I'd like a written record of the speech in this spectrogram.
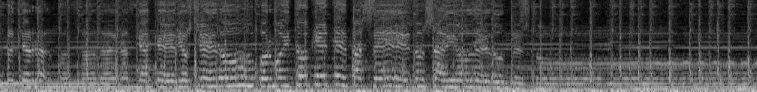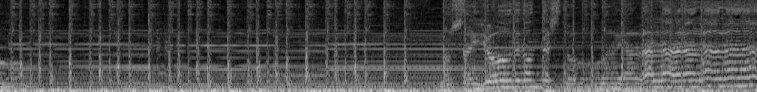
apreciar a pasada gracia que Dios che dou Por moito que te pase non saio de donde estou Non saio de donde estou Ay, la la la la la.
